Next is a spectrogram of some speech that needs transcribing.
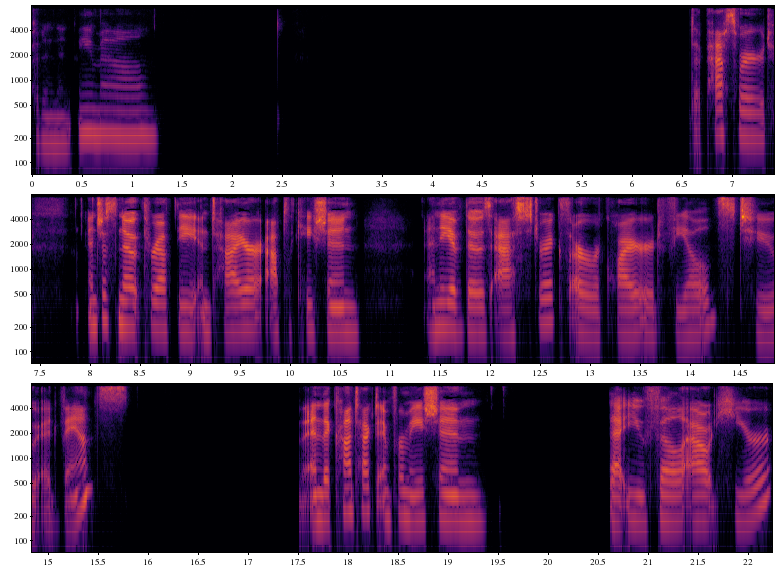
put in an email. the password. And just note throughout the entire application, any of those asterisks are required fields to advance. And the contact information that you fill out here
